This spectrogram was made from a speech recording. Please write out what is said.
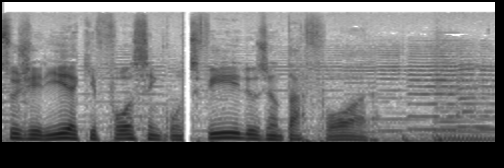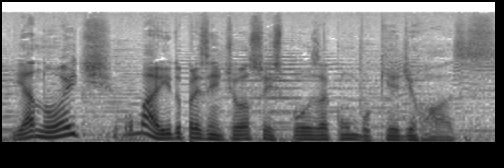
sugeria que fossem com os filhos jantar fora. E à noite, o marido presenteou a sua esposa com um buquê de rosas.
